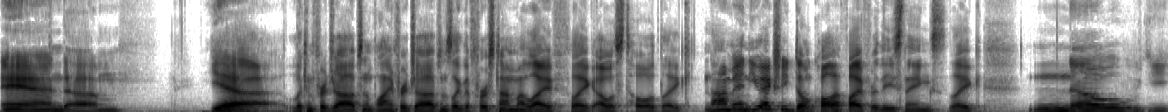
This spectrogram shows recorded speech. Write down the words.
and um, yeah, looking for jobs and applying for jobs. Was like the first time in my life, like I was told, like, nah, man, you actually don't qualify for these things. Like, no, you,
